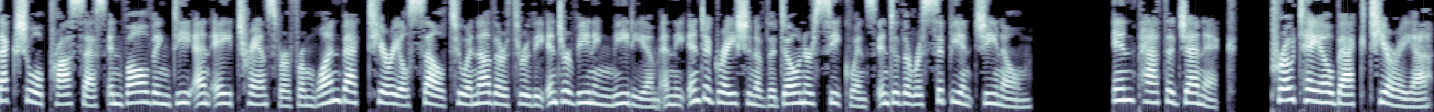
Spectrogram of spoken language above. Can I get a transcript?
sexual process involving DNA transfer from one bacterial cell to another through the intervening medium and the integration of the donor sequence into the recipient genome. In pathogenic Proteobacteria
